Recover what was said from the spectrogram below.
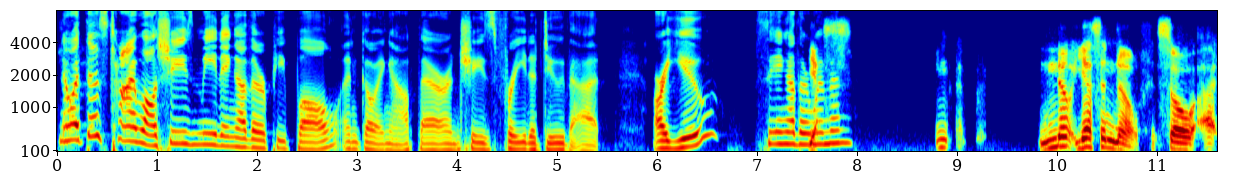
Now, at this time, while she's meeting other people and going out there and she's free to do that, are you seeing other Yes. women? No, yes and no. So I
